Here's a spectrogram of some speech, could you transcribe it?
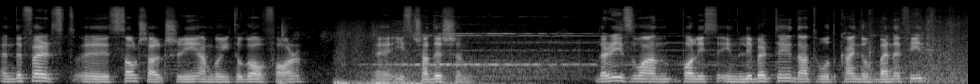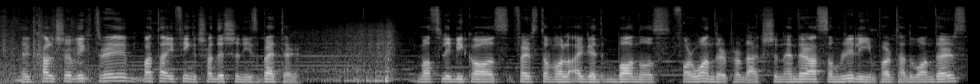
And the first uh, social tree I'm going to go for uh, is tradition. There is one policy in Liberty that would kind of benefit the culture victory, but I think tradition is better. Mostly because, first of all, I get bonus for wonder production, and there are some really important wonders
